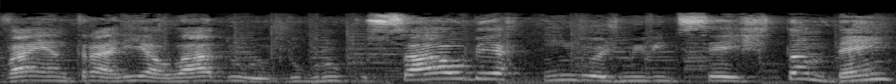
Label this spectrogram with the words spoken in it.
vai entrar ali ao lado do grupo Sauber em 2026 também.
